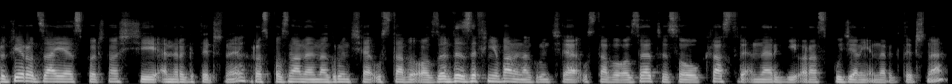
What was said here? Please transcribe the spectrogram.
dwie rodzaje społeczności energetycznych rozpoznane na gruncie ustawy OZE, zdefiniowane na gruncie ustawy OZE, to są klastry energii oraz spółdzielnie energetyczne.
